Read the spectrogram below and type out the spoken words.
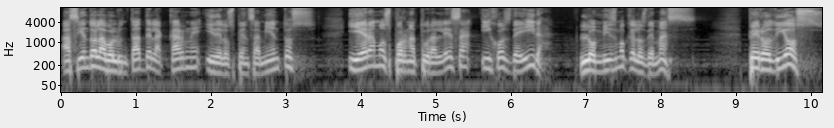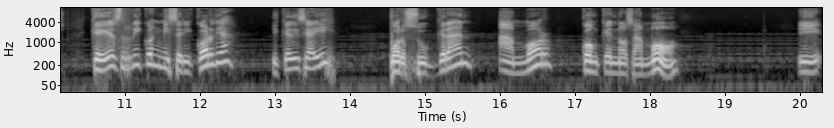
haciendo la voluntad de la carne y de los pensamientos, y éramos por naturaleza hijos de ira, lo mismo que los demás. Pero Dios, que es rico en misericordia, ¿y qué dice ahí? Por su gran amor con que nos amó, y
